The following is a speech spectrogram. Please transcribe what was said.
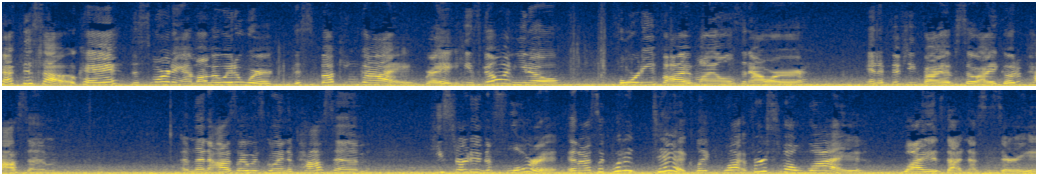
Check this out, okay? This morning I'm on my way to work. This fucking guy, right? He's going, you know, 45 miles an hour in a 55. So I go to pass him. And then as I was going to pass him, he started to floor it. And I was like, what a dick. Like, why? First of all, why? Why is that necessary?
